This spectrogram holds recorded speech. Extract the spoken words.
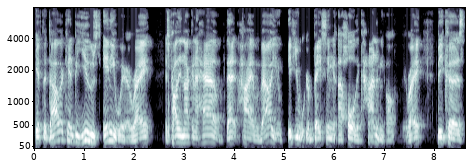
if the dollar can be used anywhere, right? It's probably not going to have that high of a value if you're basing a whole economy off of it, right? Because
